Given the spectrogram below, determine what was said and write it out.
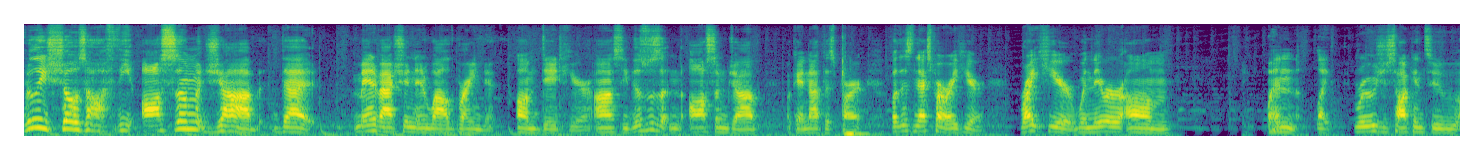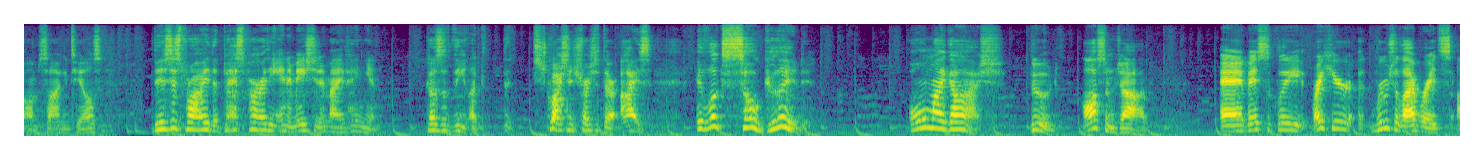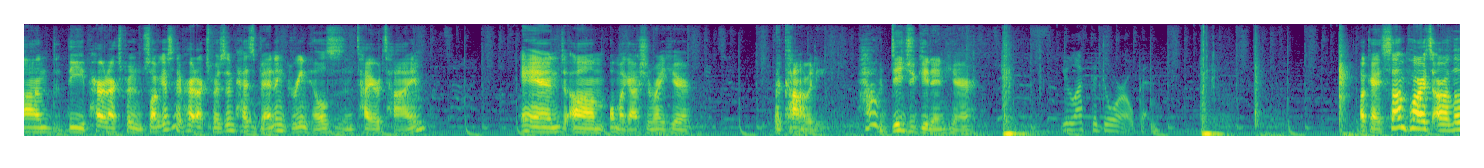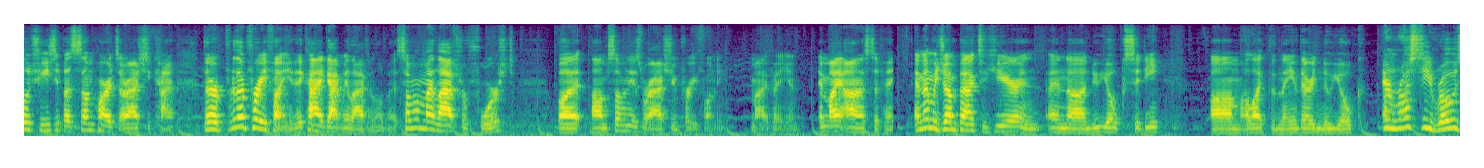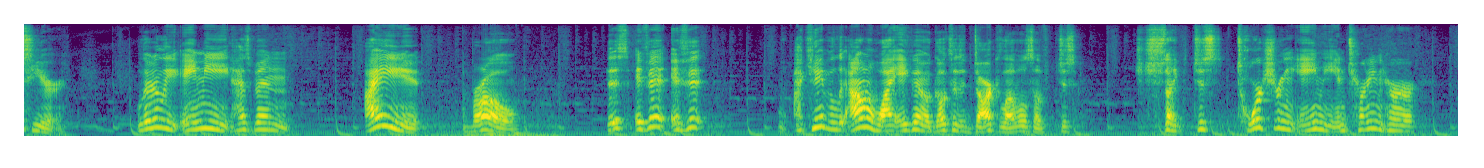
really shows off the awesome job that Man of Action and Wild Brain um did here. Honestly, this was an awesome job. Okay, not this part. But this next part right here, right here, when they were, um, when, like, Rouge is talking to, um, Sonic and Tails, this is probably the best part of the animation, in my opinion. Because of the, like, the squash and stretch of their eyes. It looks so good. Oh my gosh. Dude, awesome job. And basically, right here, Rouge elaborates on the Paradox Prism. So I'm guessing the Paradox Prism has been in Green Hills this entire time. And, um, oh my gosh, and right here, the comedy. How did you get in here? You left the door open. Okay, some parts are a little cheesy, but some parts are actually kind of they're they're pretty funny. They kind of got me laughing a little bit. Some of my laughs were forced, but um, some of these were actually pretty funny, in my opinion, in my honest opinion. And then we jump back to here in, in uh, New Yoke City. Um, I like the name there, New Yoke. And Rusty Rose here. Literally, Amy has been, I, bro, this if it if it, I can't believe I don't know why Eggman would go to the dark levels of just just like just torturing Amy and turning her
